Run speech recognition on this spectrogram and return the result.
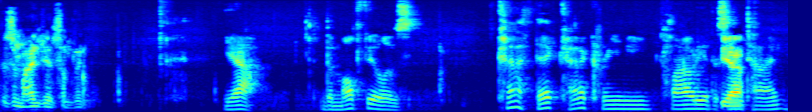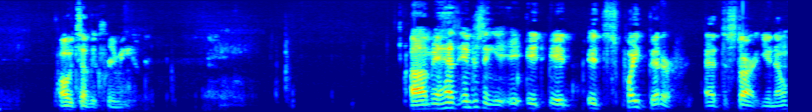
This reminds me of something. Yeah, the mouthfeel is kind of thick, kind of creamy, cloudy at the Yeah. same time. Oh, it's definitely creamy. Um, it has interesting. It it, it it's quite bitter at the start. You know,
